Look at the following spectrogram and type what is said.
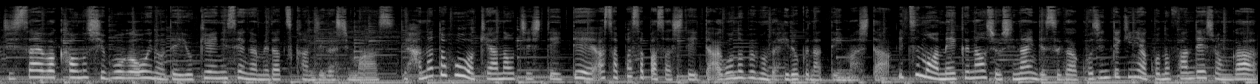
実際は顔の脂肪が多いので余計に線が目立つ感じがします。で鼻と方は毛穴落ちしていて朝パサパサしていて顎の部分がひどくなっていました。いつもはメイク直しをしないんですが個人的にはこのファンデーションが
